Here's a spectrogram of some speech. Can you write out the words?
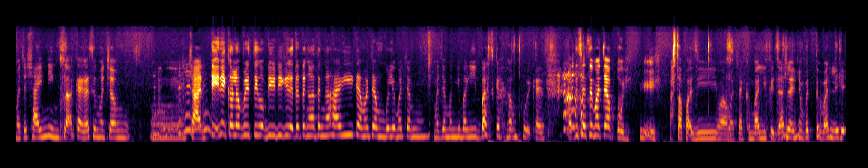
macam shining pula kan. Rasa macam hmm, cantik ni kalau boleh tengok diri kat tengah-tengah hari kan. Macam boleh macam macam mengibas-ibaskan rambut kan. Lepas tu saya rasa macam oi eh, astagfirullahaladzim ah, macam kembali ke jalan yang betul balik.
